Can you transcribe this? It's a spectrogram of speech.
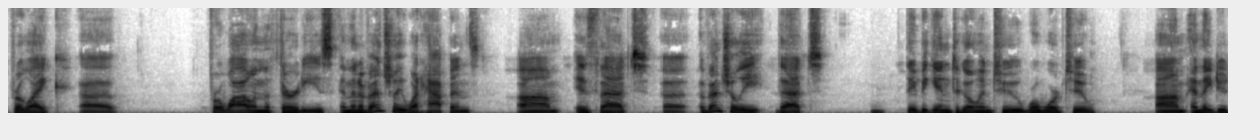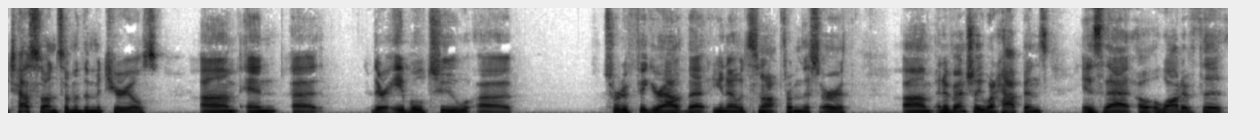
for like uh, for a while in the 30s, and then eventually, what happens um, is that uh, eventually that they begin to go into World War II, um, and they do tests on some of the materials, um, and uh, they're able to uh, sort of figure out that you know it's not from this Earth, um, and eventually, what happens is that a, a lot of the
